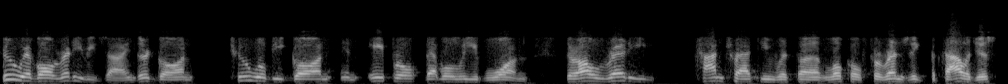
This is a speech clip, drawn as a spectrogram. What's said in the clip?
Two have already resigned. They're gone. Two will be gone in April. That will leave one. They're already contracting with uh, local forensic pathologists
